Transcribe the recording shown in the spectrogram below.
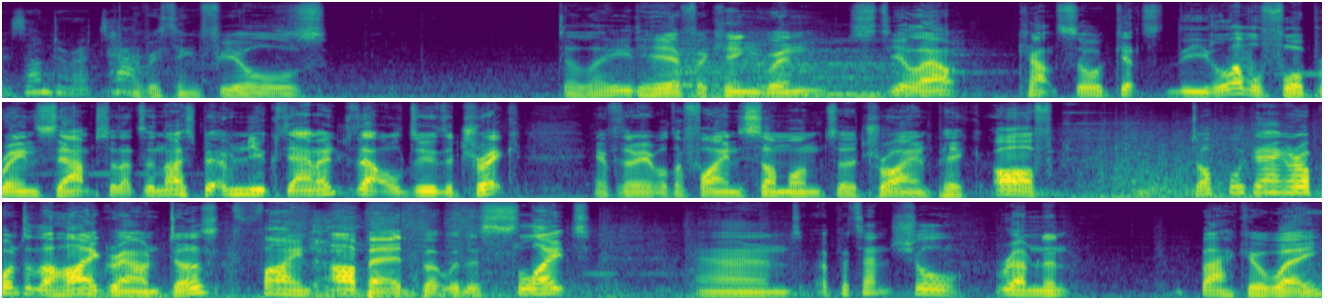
is under attack. Everything feels delayed here for Kinguin. Steal out. Katsuo gets the level 4 brain sap, so that's a nice bit of nuke damage. That'll do the trick if they're able to find someone to try and pick off. Doppelganger up onto the high ground does find Abed, but with a slight and a potential remnant back away.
